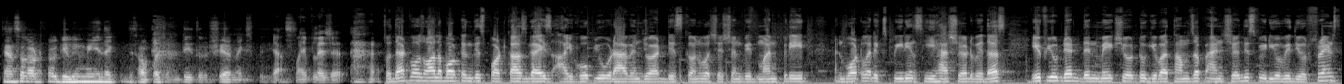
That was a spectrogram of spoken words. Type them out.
Thanks a lot for giving me like this opportunity to share my Yeah, experience. my pleasure. so that was all about in this podcast, guys. I hope you would have enjoyed this conversation with Manpreet and whatever experience he has shared with us. If you did, then make sure to give a thumbs up and share this video with your friends.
